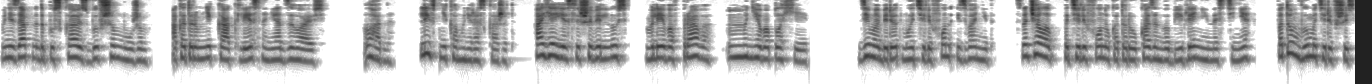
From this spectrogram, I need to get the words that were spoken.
внезапно допускаю с бывшим мужем, о котором никак лестно не отзываюсь. Ладно, лифт никому не расскажет. А я, если шевельнусь влево-вправо, мне поплохеет. Дима берет мой телефон и звонит. Сначала по телефону, который указан в объявлении на стене, потом, выматерившись,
